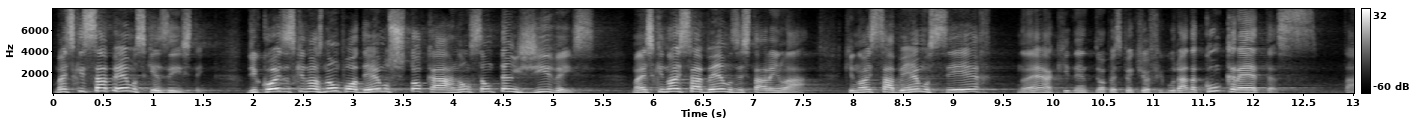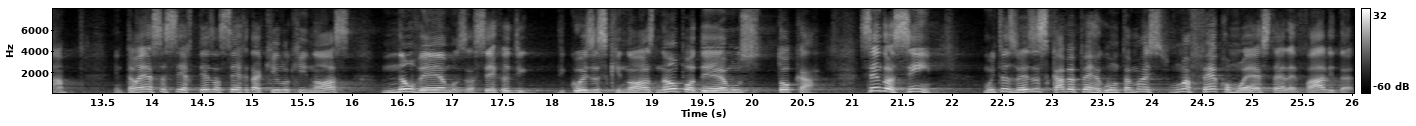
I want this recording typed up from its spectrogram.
mas que sabemos que existem. De coisas que nós não podemos tocar, não são tangíveis, mas que nós sabemos estarem lá. Que nós sabemos ser, né, aqui dentro de uma perspectiva figurada, concretas. Tá? Então, é essa certeza acerca daquilo que nós não vemos, acerca de, de coisas que nós não podemos tocar. Sendo assim, muitas vezes cabe a pergunta: mas uma fé como esta ela é válida?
